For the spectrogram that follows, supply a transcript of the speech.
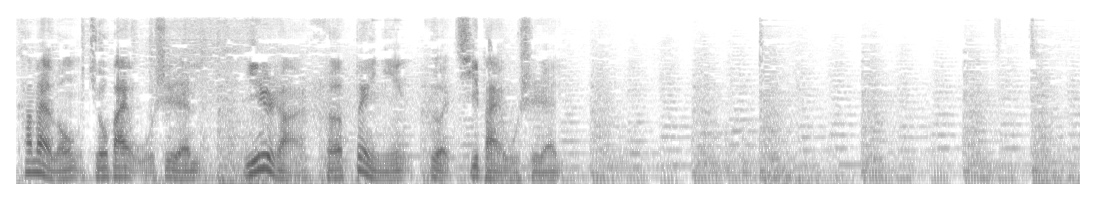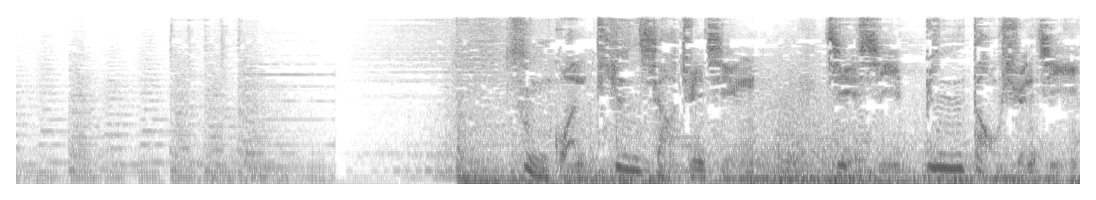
喀麦隆九百五十人，尼日尔和贝宁各七百五十人。纵观天下军情，解析兵道玄机，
